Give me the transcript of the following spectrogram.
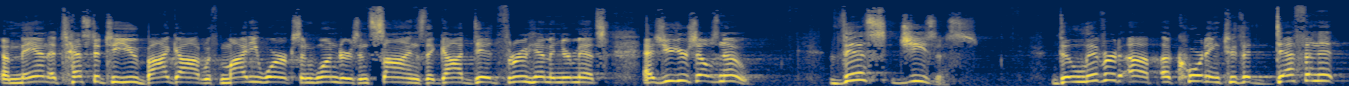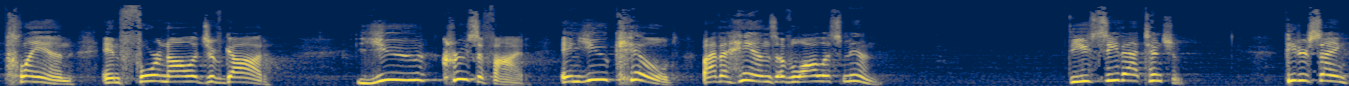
a man attested to you by God with mighty works and wonders and signs that God did through him in your midst, as you yourselves know. This Jesus, delivered up according to the definite plan and foreknowledge of God. You crucified and you killed by the hands of lawless men. Do you see that tension? Peter's saying,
